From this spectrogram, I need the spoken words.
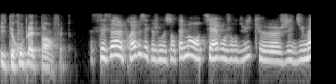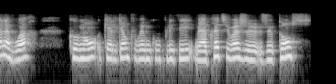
il te complète pas en fait. C'est ça le problème, c'est que je me sens tellement entière aujourd'hui que j'ai du mal à voir comment quelqu'un pourrait me compléter. Mais après, tu vois, je, je pense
